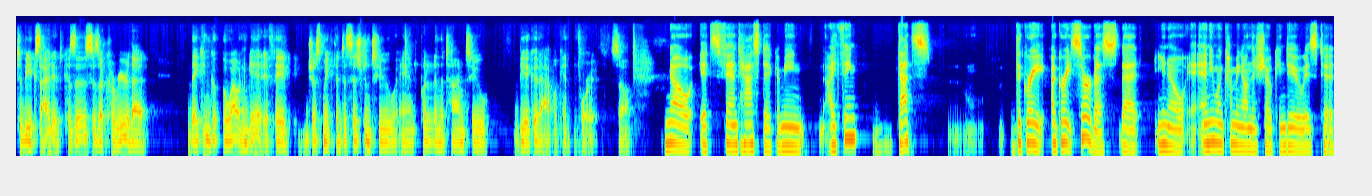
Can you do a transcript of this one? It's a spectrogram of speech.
to be excited because this is a career that they can go out and get if they just make the decision to and put in the time to be a good applicant for it. So, no, it's fantastic. I mean, I think that's the great a great service that you know anyone coming on the show can do is to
